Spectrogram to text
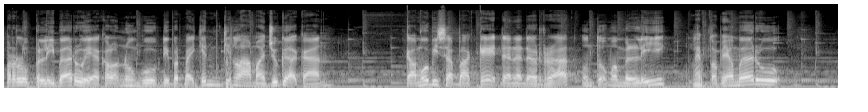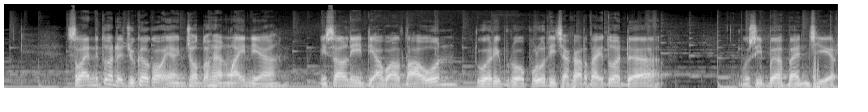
perlu beli baru ya. Kalau nunggu diperbaiki mungkin lama juga kan. Kamu bisa pakai dana darurat untuk membeli laptop yang baru. Selain itu ada juga kok yang contoh yang lain ya. Misal nih di awal tahun 2020 di Jakarta itu ada musibah banjir.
